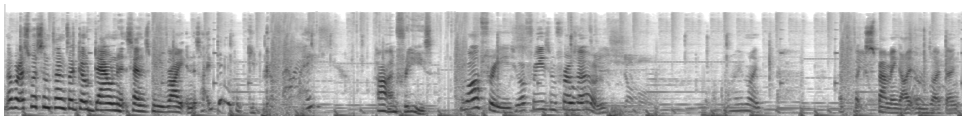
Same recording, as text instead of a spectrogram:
No, but I swear sometimes I go down and it sends me right, and it's like I didn't think you'd go that way. Ah, I'm freeze. You are freeze. You are freeze and frozone. Why am I? That's like spamming items. I think.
